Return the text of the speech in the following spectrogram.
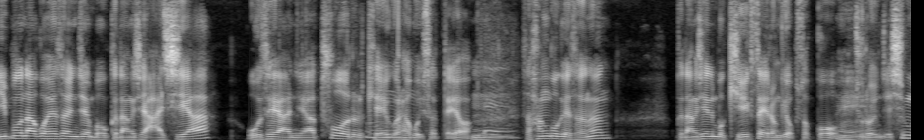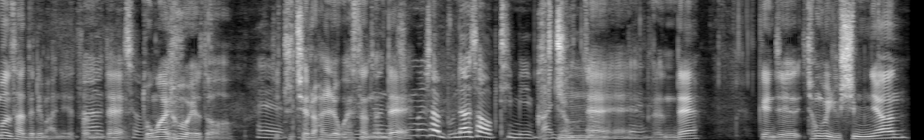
이분하고 해서 이제 뭐 그 당시 아시아, 오세아니아 투어를 계획을 음. 하고 있었대요. 음. 네. 그래서 한국에서는 그 당시에는 뭐 기획사 이런 게 없었고 네. 주로 이제 신문사들이 많이 했었는데 아, 그쵸. 동아일보에서 네. 주최를 하려고 했었는데 신문사 문화사업 팀이 많이 그렇죠. 했죠. 네. 네. 그런데 그 이제 1960년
